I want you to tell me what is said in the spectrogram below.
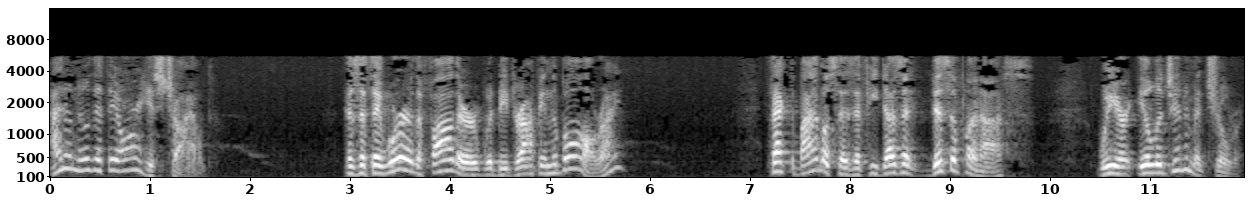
I don't know that they are His child. Because if they were, the Father would be dropping the ball, right? In fact, the Bible says if He doesn't discipline us, we are illegitimate children.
